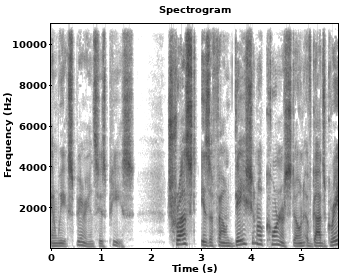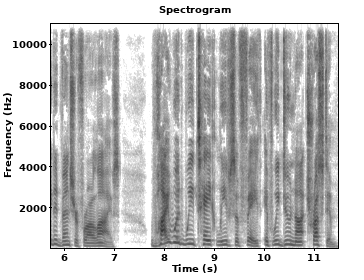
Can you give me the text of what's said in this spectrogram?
and we experience His peace. Trust is a foundational cornerstone of God's great adventure for our lives. Why would we take leaps of faith if we do not trust Him?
